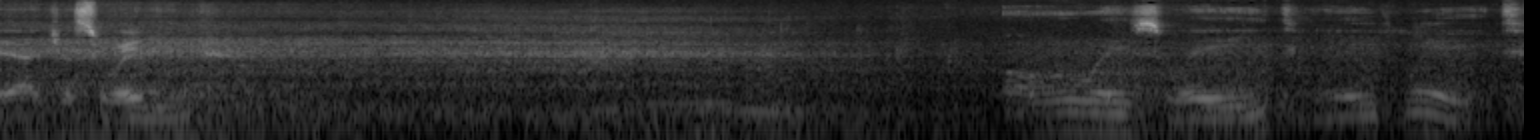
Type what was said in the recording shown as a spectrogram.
Yeah, just waiting. Always wait, wait, wait.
